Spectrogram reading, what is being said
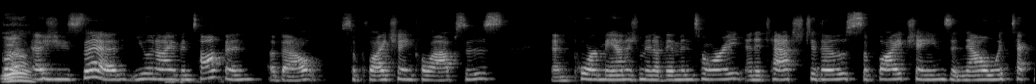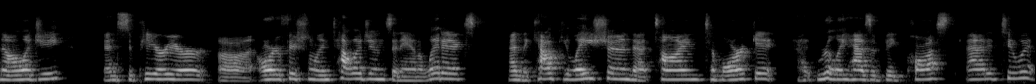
But yeah. as you said, you and I have been talking about supply chain collapses and poor management of inventory and attached to those supply chains and now with technology and superior uh, artificial intelligence and analytics and the calculation that time to market really has a big cost added to it.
